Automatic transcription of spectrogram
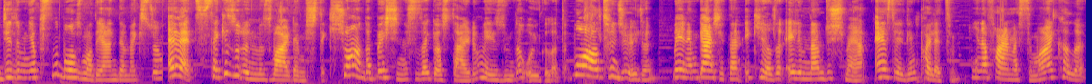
cildimin yapısını bozmadı yani demek istiyorum. Evet 8 ürünümüz var demiştik. Şu anda 5'ini size gösterdim ve yüzümde uyguladım. Bu 6. ürün benim gerçekten 2 yıldır elimden düşmeyen en sevdiğim paletim. Yine farmasi markalı.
